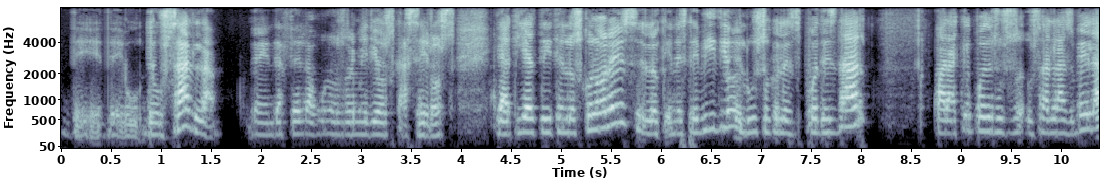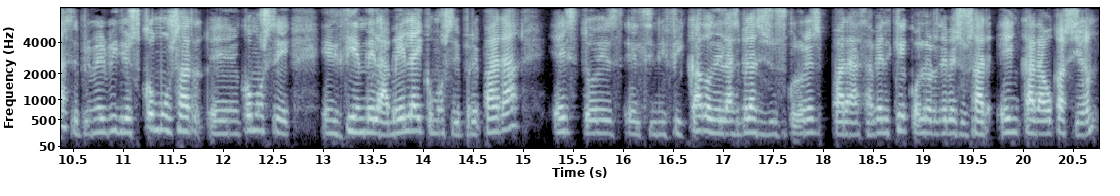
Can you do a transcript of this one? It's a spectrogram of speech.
de, usarla de hacer algunos remedios caseros. Y aquí ya te dicen los colores, lo que en este vídeo, el uso que les puedes dar para qué puedes usar las velas. El primer vídeo es cómo usar, eh, cómo se enciende la vela y cómo se prepara. Esto es el significado de las velas y sus colores para saber qué color debes usar en cada ocasión.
